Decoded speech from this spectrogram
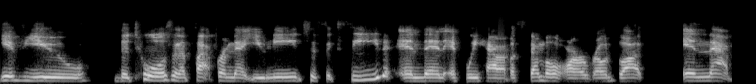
give you the tools and the platform that you need to succeed. And then if we have a stumble or a roadblock in that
